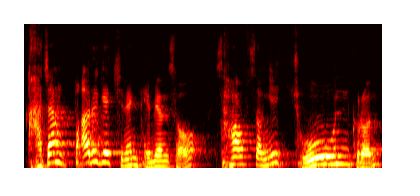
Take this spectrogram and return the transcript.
가장 빠르게 진행되면서 사업성이 좋은 그런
